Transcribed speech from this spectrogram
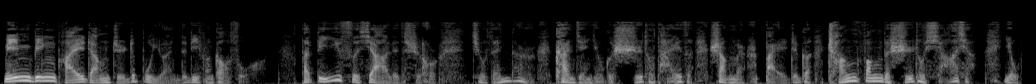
民兵排长指着不远的地方告诉我，他第一次下来的时候，就在那儿看见有个石头台子，上面摆着个长方的石头匣匣，有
